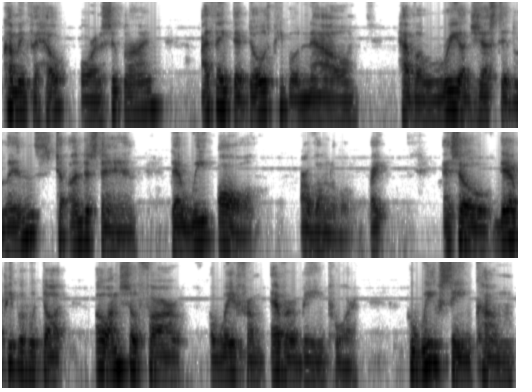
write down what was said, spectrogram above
coming for help or on a soup line I think that those people now have a readjusted lens to understand that we all are vulnerable, right? And so there are people who thought, oh, I'm so far away from ever being poor, who we've seen come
